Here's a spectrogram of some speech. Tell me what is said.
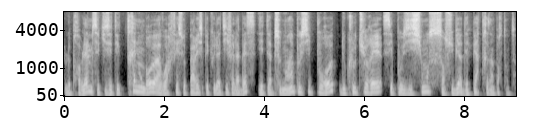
Le problème, c'est qu'ils étaient très nombreux à avoir fait ce pari spéculatif à la baisse. Il était absolument impossible pour eux de clôturer ces positions sans subir des pertes très importantes.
